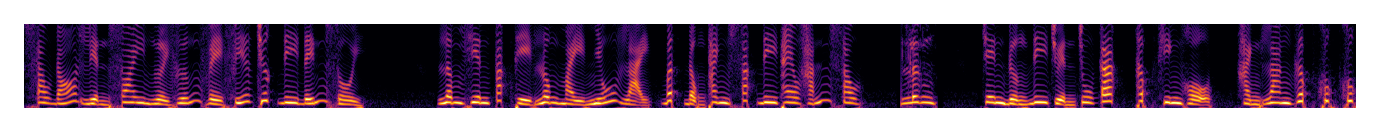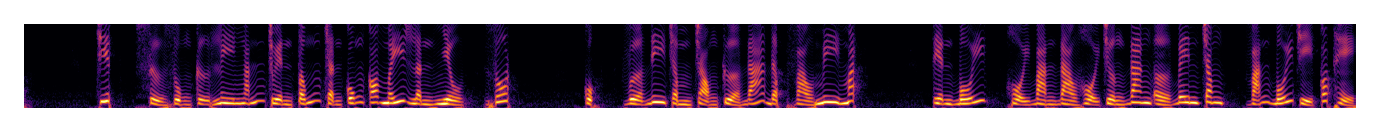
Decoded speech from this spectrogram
sau đó liền xoay người hướng về phía trước đi đến rồi. Lâm Hiên tắc thì lông mày nhíu lại, bất động thanh sắc đi theo hắn sau. Lưng, trên đường đi chuyển chu các, thấp khinh hộ, hành lang gấp khúc khúc. Chiết, sử dụng cự ly ngắn truyền tống trận cũng có mấy lần nhiều, rốt. Cục, vừa đi trầm trọng cửa đá đập vào mi mắt. Tiền bối, hội bàn đào hội trường đang ở bên trong, vãn bối chỉ có thể.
